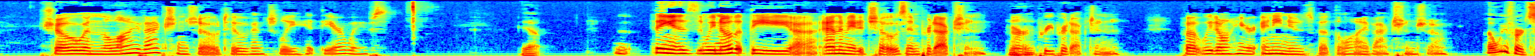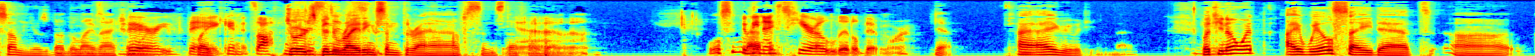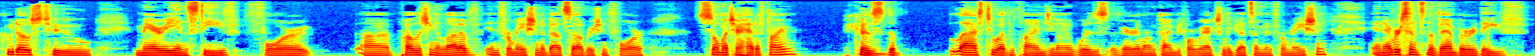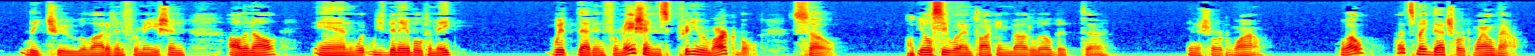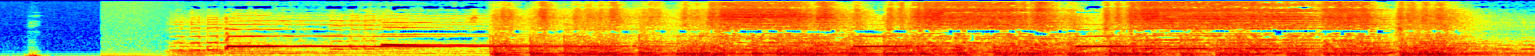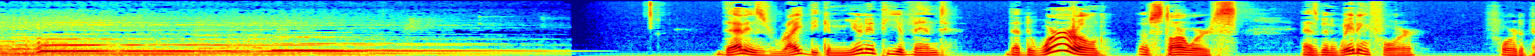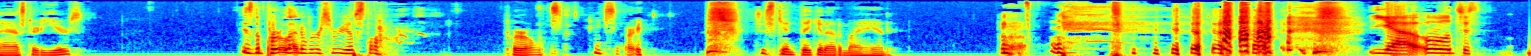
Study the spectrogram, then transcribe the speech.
show and the live action show to eventually hit the airwaves. Yeah. Thing is, we know that the uh, animated show is in production or Mhm. pre-production, but we don't hear any news about the live action show. No, we've heard some news about the live action. very vague, Like, and it's off the George's been writing and- some drafts and stuff like Yeah. that. We'll see what It'd be nice to hear a little bit more. Yeah, I, I agree with you on that. But you know what? I will say that uh, kudos to Mary and Steve for uh, publishing a lot of information about Celebration 4 so much ahead of time because the last two other times, you know, it was a very long time before we actually got some information. And ever since November, they've leaked through a lot of information, all in all. And what we've been able to make with that information is pretty remarkable. So, you'll see what I'm talking about a little bit uh, in a short while. Well, let's make that short while now. That is right, the community event that the world of Star Wars has been waiting for for the past 30 years is the Pearl anniversary of Star Wars. Pearls. I'm sorry. Just can't take it out of my head. Yeah, we'll just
